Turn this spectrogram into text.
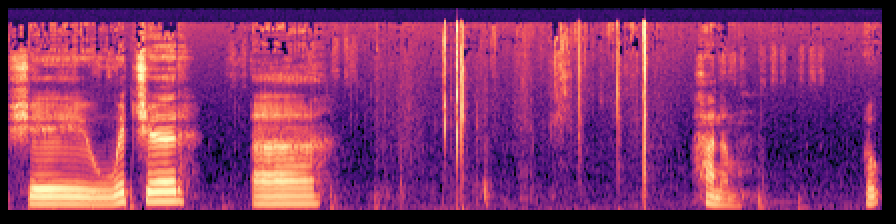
She witcher, uh, Hanam. Oh,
